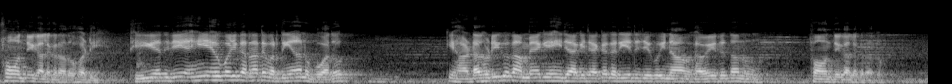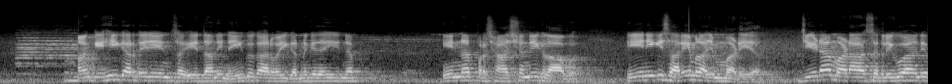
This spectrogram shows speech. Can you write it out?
ਫੋਨ ਤੇ ਗੱਲ ਕਰਾ ਦਿਓ ਸਾਡੀ ਠੀਕ ਹੈ ਤੇ ਜੇ ਅਸੀਂ ਇਹੋ ਕੁਝ ਕਰਨਾ ਤੇ ਵਰਦੀਆਂ ਸਾਨੂੰ ਪਵਾ ਦਿਓ। ਕਿ ਸਾਡਾ ਥੋੜੀ ਕੋਈ ਕੰਮ ਹੈ ਕਿ ਅਸੀਂ ਜਾ ਕੇ ਚੈੱਕ ਕਰੀਏ ਤੇ ਜੇ ਕੋਈ ਨਾ ਵਿਖਾਵੇ ਤੇ ਤੁਹਾਨੂੰ ਫੋਨ ਤੇ ਗੱਲ ਕਰਾ ਦਿਓ। ਮੰਗ ਇਹੀ ਕਰਦੇ ਜੇ ਇਦਾਂ ਦੀ ਨਹੀਂ ਕੋਈ ਕਾਰਵਾਈ ਕਰਨਗੇ ਤਾਂ ਇਹਨਾਂ ਇਹਨਾਂ ਪ੍ਰਸ਼ਾਸਨ ਦੇ ਖਿਲਾਫ ਇਹ ਨਹੀਂ ਕਿ ਸਾਰੇ ਮੁਲਾਜ਼ਮ ਮਾੜੇ ਆ। ਜਿਹੜਾ ਮਾੜਾ ਅਸਰ ਲਿਖੂਗਾ ਉਹਦੇ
